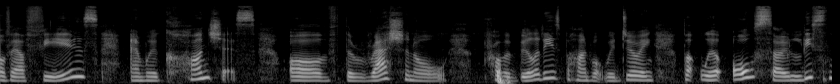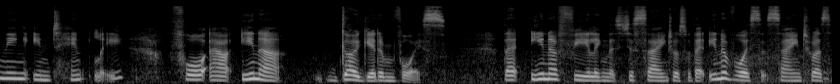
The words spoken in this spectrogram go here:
of our fears and we're conscious of the rational probabilities behind what we're doing, but we're also listening intently for our inner go get 'em voice. That inner feeling that's just saying to us, or that inner voice that's saying to us,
